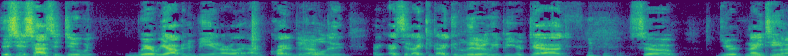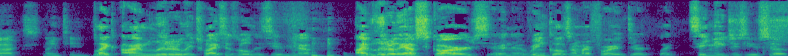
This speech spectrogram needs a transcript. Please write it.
this just has to do with where we happen to be in our life. I'm quite a bit Yeah. older. Like I said, I could I could literally be your dad. so you're 19 Max, 19. like I'm literally twice as old as you. You know, I literally have scars and uh, wrinkles on my forehead. They're like same age as you. So,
